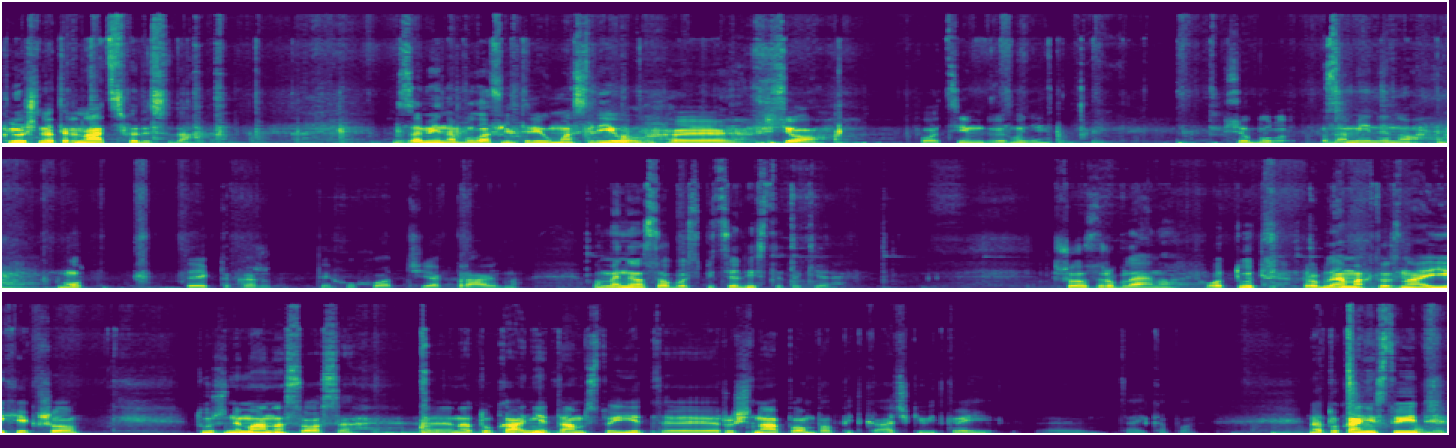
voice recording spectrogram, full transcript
Ключ на 13, ходи сюди. Заміна була фільтрів, маслів, е, все по цим двигуні. Все було замінено. Ну, те, як то кажуть, техуход, чи як правильно. Ну, ми не особо спеціалісти таке. Що зроблено? От тут проблема, хто знає їх, якщо тут ж нема насоса. Е, На тукані там стоїть е, ручна помпа підкачки. Відкрий е, цей капот. На тукані стоїть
